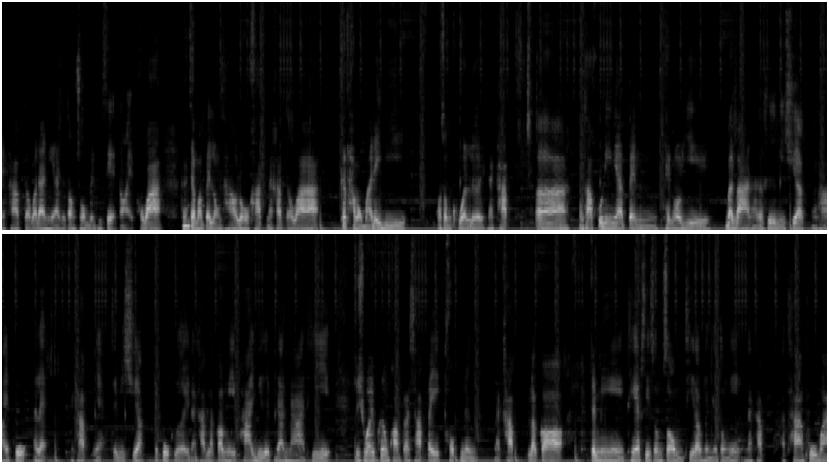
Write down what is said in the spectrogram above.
นะครับแต่ว่าด้านนี้อาจจะต้องชมเป็นพิเศษหน่อยเพราะว่าเนื่องจากมันเป็นรองเท้าโลคัตนะครับแต่ว่าก็ทำออกมาได้ดี พอสมควรเลยนะครับรองเท้าคู่นี้เนี่ยเป็นเทคโนโลยีบ้านๆนะก็คือมีเชือกรองเท้าให้ผูกนั่นแหละนะครับเนี่ยจะมีเชือกให้ผูกเลยนะครับ แล้วก็มีผ้ายืดด้านหน้าที่จะช่วยเพิ่มความกระชับไปอีกทบหนึ่งนะครับ แล้วก็จะมีเทปสีส้มๆ ที่เราเห็นกันตรงนี้นะครับทาง Puma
